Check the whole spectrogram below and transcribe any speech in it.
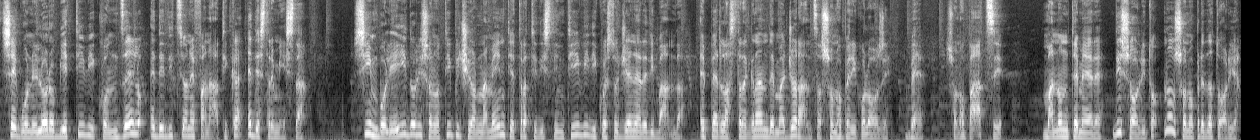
Seguono i loro obiettivi con zelo ed edizione fanatica ed estremista. Simboli e idoli sono tipici ornamenti e tratti distintivi di questo genere di banda e per la stragrande maggioranza sono pericolosi. Beh, sono pazzi ma non temere, di solito non sono predatorie.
